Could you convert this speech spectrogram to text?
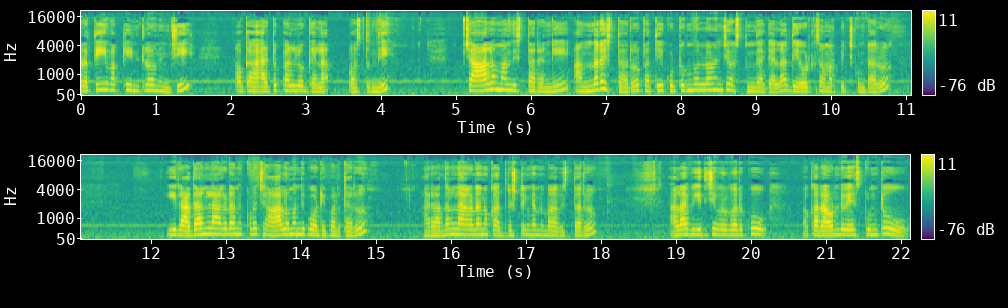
ప్రతి ఒక్క ఇంట్లో నుంచి ఒక అరటిపళ్ళు గెల వస్తుంది. చాలా మంది ఇస్తారండి. అందరూ ఇస్తారు. ప్రతి కుటుంబంలో నుంచి వస్తుంది ఆ గెల. దేవుడికి సమర్పించుకుంటారు. ఈ రథాన్ని లాగడానికి కూడా చాలామంది పోటీ పడతారు. ఆ రథం లాగడానికి ఒక అదృష్టం కింద భావిస్తారు. అలా వీధి చివరి వరకు ఒక రౌండ్ వేసుకుంటూ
